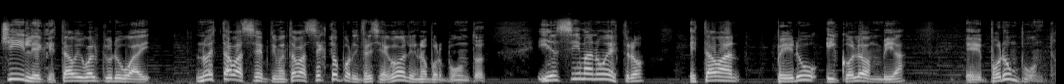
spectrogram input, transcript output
Chile que estaba igual que Uruguay no estaba séptimo, estaba sexto por diferencia de goles, no por puntos. Y encima nuestro estaban Perú y Colombia eh, por un punto,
